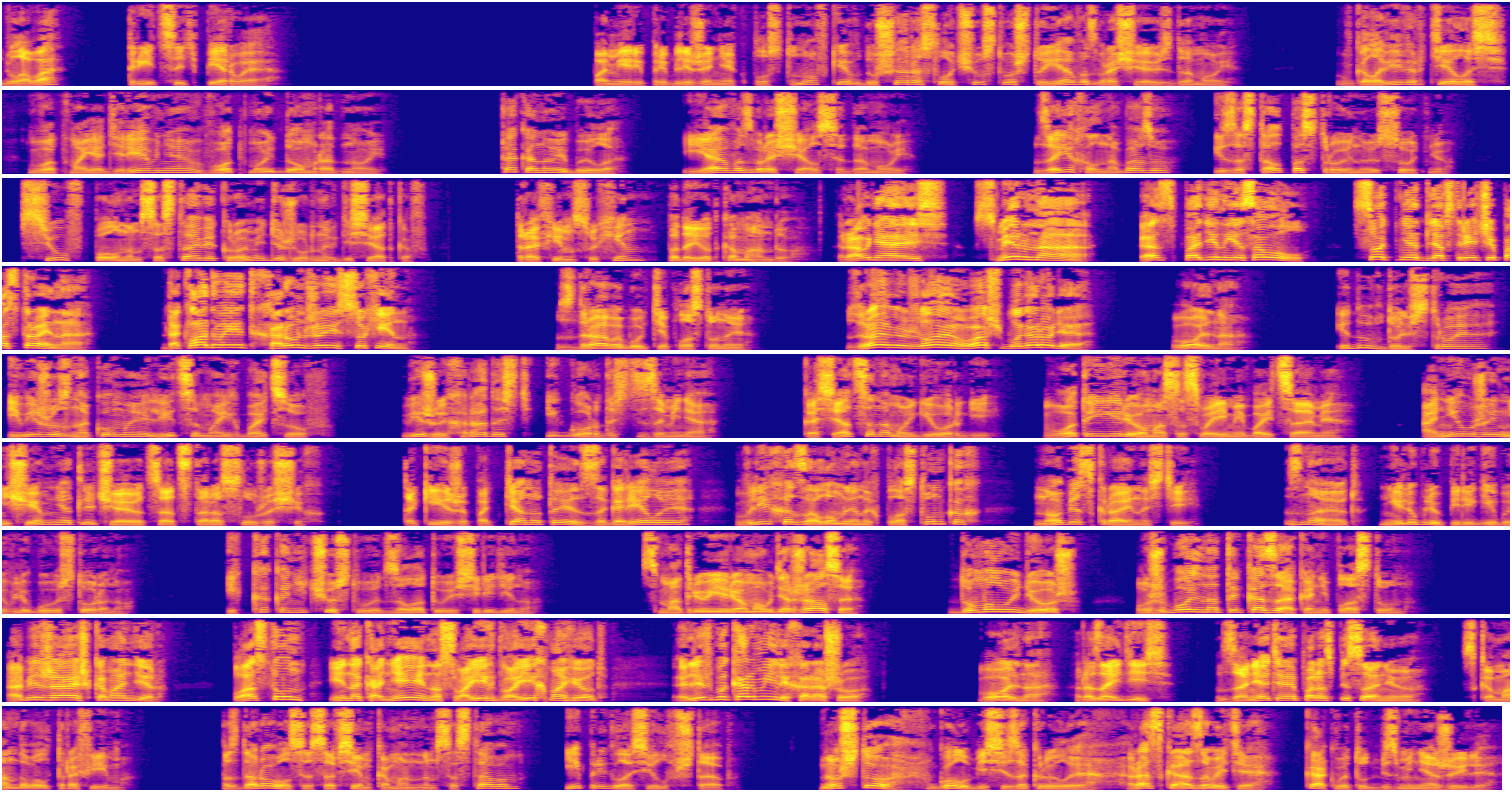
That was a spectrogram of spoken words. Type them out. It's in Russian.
Глава тридцать первая По мере приближения к пластуновке в душе росло чувство, что я возвращаюсь домой. В голове вертелось «вот моя деревня, вот мой дом родной». Так оно и было. Я возвращался домой. Заехал на базу и застал построенную сотню. Всю в полном составе, кроме дежурных десятков. Трофим Сухин подает команду. — Равняйсь! «Смирно! Господин Есаул! Сотня для встречи построена!» Докладывает Харунжий Сухин. «Здравы будьте, пластуны!» «Здравия желаем, ваше благородие!» «Вольно!» Иду вдоль строя и вижу знакомые лица моих бойцов. Вижу их радость и гордость за меня. Косятся на мой Георгий. Вот и Ерема со своими бойцами. Они уже ничем не отличаются от старослужащих такие же подтянутые, загорелые, в лихо заломленных пластунках, но без крайностей. Знают, не люблю перегибы в любую сторону. И как они чувствуют золотую середину? Смотрю, Ерема удержался. Думал, уйдешь. Уж больно ты казак, а не пластун. Обижаешь, командир. Пластун и на коне, и на своих двоих могет. Лишь бы кормили хорошо. Вольно, разойдись. — Занятия по расписанию, — скомандовал Трофим. Поздоровался со всем командным составом и пригласил в штаб. — Ну что, голуби сизокрылые, рассказывайте, как вы тут без меня жили.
